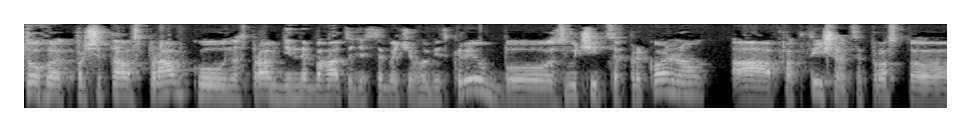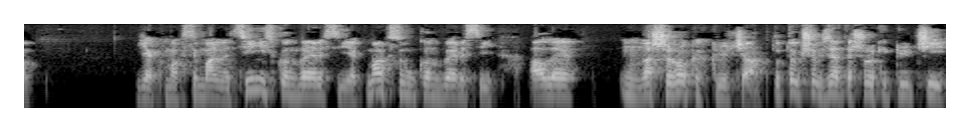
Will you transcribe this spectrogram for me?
того, як прочитав справку, насправді небагато для себе чого відкрив, бо звучить це прикольно, а фактично це просто як максимальна цінність конверсії, як максимум конверсій, але ну, на широких ключах. Тобто, якщо взяти широкі ключі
